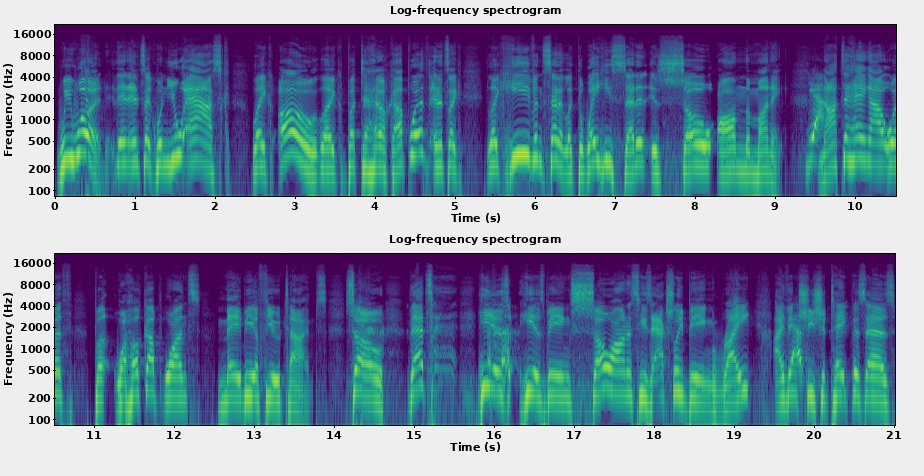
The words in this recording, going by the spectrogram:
We would. And it's like when you ask, like, oh, like, but to hook up with, and it's like, like he even said it. Like the way he said it is so on the money. Yeah. Not to hang out with, but we'll hook up once, maybe a few times. So that's he is he is being so honest. He's actually being right. I think Yep. she should take this as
